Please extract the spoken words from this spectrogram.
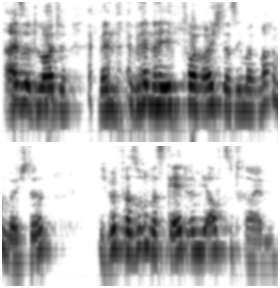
Also Leute, wenn, wenn da von euch das jemand machen möchte, ich würde versuchen, das Geld irgendwie aufzutreiben.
